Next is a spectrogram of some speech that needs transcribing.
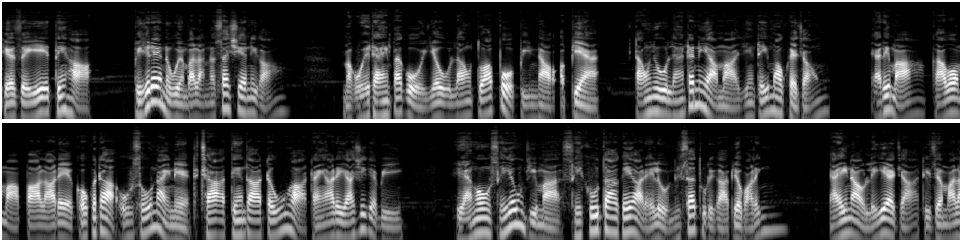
ကယ်ဆယ်ရေးအသင်းဟာ ပြီးခဲ့တဲ့နိုဝင်ဘာလ28ရက်နေ့ကမကွေးတိုင်းဘက်ကိုရုပ်လောင်သွားပို့ပြီးနောက်အပြန်တောင်ညိုလန်းတနေရာမှာရင်တိမ်မောက်ခဲ့ကြောင်းအဲဒီမှာကားပေါ်မှာပါလာတဲ့ကုက္ကဋအိုးစိုးနိုင်တဲ့တခြားအသင်းသားတဦးဟာတိုင်ရရရှိခဲ့ပြီးရန်ကုန်ဆေးရုံကြီးမှာဈေးကူးသားခဲ့ရတယ်လို့နှိစက်သူတွေကပြောပါတယ်။အဲဒီနောက်၄ရက်ကြာဒီဇင်ဘာလ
